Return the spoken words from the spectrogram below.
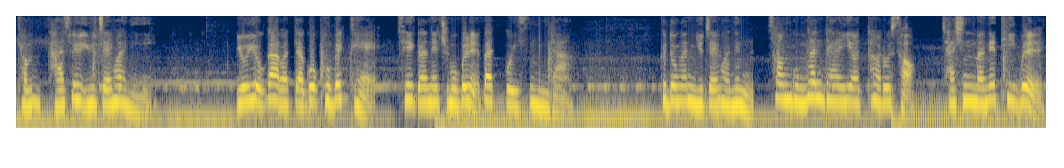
겸 가수 유재환이 요요가 왔다고 고백해 세간의 주목을 받고 있습니다. 그동안 유재환은 성공한 다이어터로서 자신만의 팁을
